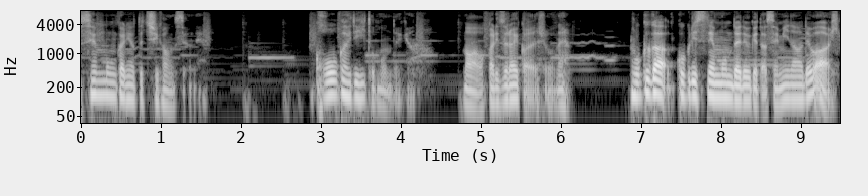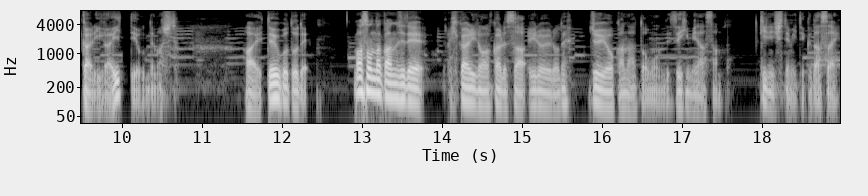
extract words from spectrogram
専門家によって違うんですよね。光害でいいと思うんだけどな。まあ、わかりづらいからでしょうね。僕が国立天文台で受けたセミナーでは光害って呼んでました。はい。ということで、まあそんな感じで光の明るさいろいろね、重要かなと思うんで、ぜひ皆さんも気にしてみてください。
